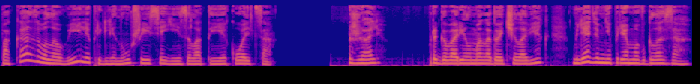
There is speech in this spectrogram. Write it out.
показывала Уилле приглянувшиеся ей золотые кольца. «Жаль», — проговорил молодой человек, глядя мне прямо в глаза.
